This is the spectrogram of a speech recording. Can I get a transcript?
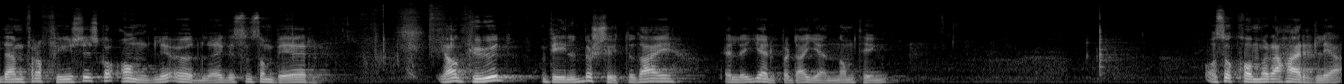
dem fra fysisk og åndelig ødeleggelse som ber. Ja, Gud vil beskytte deg eller hjelpe deg gjennom ting. Og så kommer det herlige.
